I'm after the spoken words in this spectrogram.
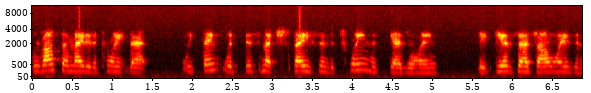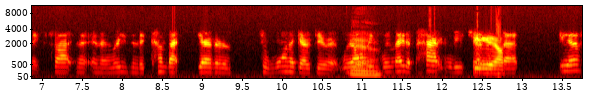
we've also made it a point that we think with this much space in between the scheduling, it gives us always an excitement and a reason to come back together to want to go do it. We Yeah. always we made a pact with each other Yeah. that if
